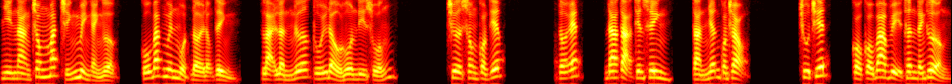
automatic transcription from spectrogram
nhìn nàng trong mắt chính mình ảnh ngược, cố bác nguyên một đời động tình, lại lần nữa túi đầu hôn đi xuống. Chưa xong con tiếp. Đợt, đa tạ tiên sinh, tàn nhẫn quan trọng. Chu chiết, có có ba vị thân đánh thưởng,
